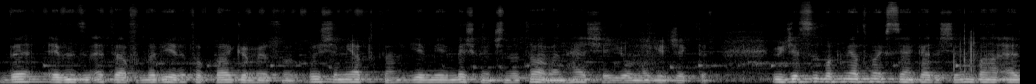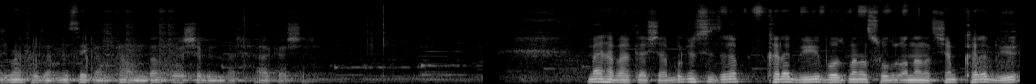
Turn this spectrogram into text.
ve evinizin etrafında bir yere toprağa gömüyorsunuz. Bu işlemi yaptıktan 20-25 gün içinde tamamen her şey yoluna girecektir. Ücretsiz bakım yaptırmak isteyen kardeşlerim bana Ercüment Hocam Instagram kanalından ulaşabilirler arkadaşlar. Merhaba arkadaşlar. Bugün sizlere kara büyü bozma nasıl olur onu anlatacağım. Kara büyü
